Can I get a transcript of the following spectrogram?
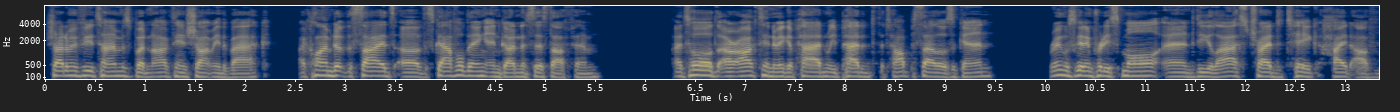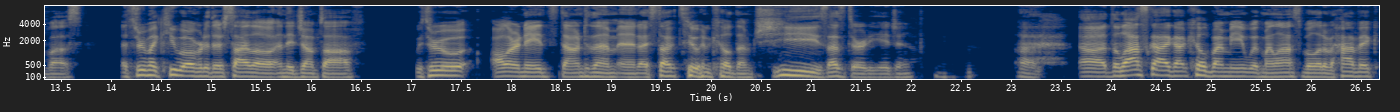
Shot him a few times, but an octane shot me in the back. I climbed up the sides of the scaffolding and got an assist off him. I told our octane to make a pad, and we padded to the top of silos again. Ring was getting pretty small, and the last tried to take height off of us. I threw my Q over to their silo, and they jumped off. We threw all our nades down to them, and I stuck two and killed them. Jeez, that's dirty, agent. Uh, uh, the last guy got killed by me with my last bullet of Havoc.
